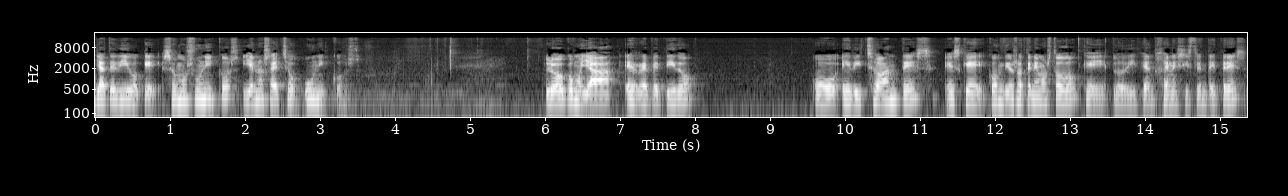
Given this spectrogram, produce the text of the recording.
ya te digo que somos únicos y Él nos ha hecho únicos. Luego, como ya he repetido o he dicho antes, es que con Dios lo tenemos todo, que lo dice en Génesis 33.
